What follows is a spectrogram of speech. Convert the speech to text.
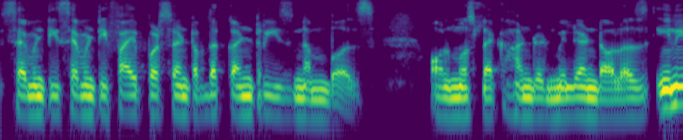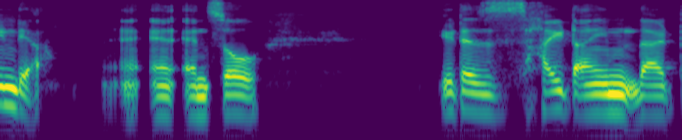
70 75% of the country's numbers almost like 100 million dollars in india and, and so it is high time that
